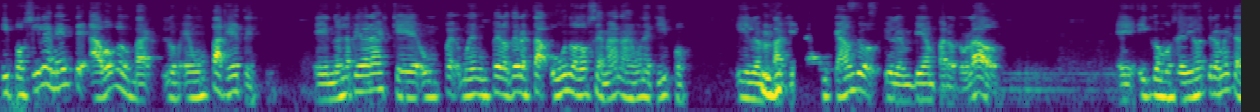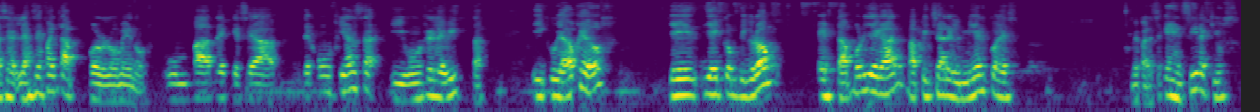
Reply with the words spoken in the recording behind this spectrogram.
y posiblemente a Vogelbach en un paquete. Eh, no es la primera vez que un, un, pelotero está uno o dos semanas en un equipo y lo empaquetan un cambio y lo envían para otro lado. Eh, y como se dijo anteriormente, le hace falta por lo menos un bate que sea de confianza y un relevista. Y cuidado que dos, Jacob DeGrom está por llegar, va a pichar el miércoles, me parece que es en Syracuse.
